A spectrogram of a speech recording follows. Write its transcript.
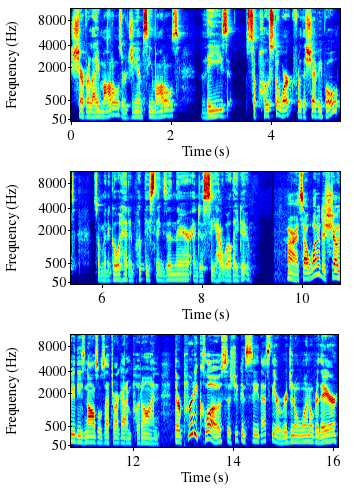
Chevrolet models or GMC models. These supposed to work for the Chevy Volt. So I'm going to go ahead and put these things in there and just see how well they do. All right, so I wanted to show you these nozzles after I got them put on. They're pretty close. As you can see, that's the original one over there.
